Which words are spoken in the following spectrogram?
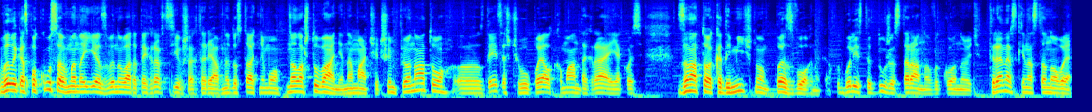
Велика спокуса в мене є звинуватити гравців Шахтаря в недостатньому налаштуванні на матчі чемпіонату. Е, Здається, що в УПЛ команда грає якось занадто академічно, без вогника. Футболісти дуже старанно виконують тренерські настанови,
